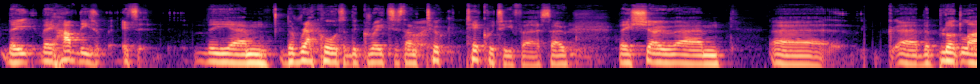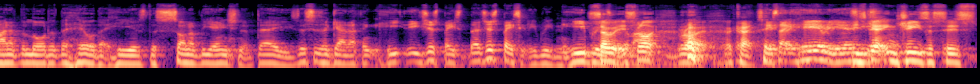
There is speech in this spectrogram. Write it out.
they they have these. It's the um, the records of the greatest antiquity first. So they show um, uh, uh, the bloodline of the Lord of the Hill that he is the son of the Ancient of Days. This is again, I think he he just basically they're just basically reading Hebrews. So it's like right, okay. So it's like here he is. He's getting Jesus's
